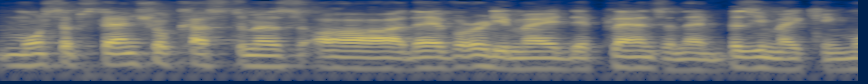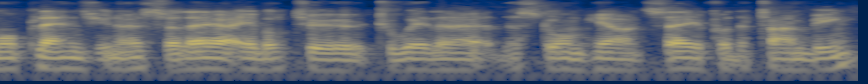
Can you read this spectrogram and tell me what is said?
more substantial customers are they've already made their plans and they're busy making more plans. You know, so they are able to to weather the storm here. I'd say for the time being.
